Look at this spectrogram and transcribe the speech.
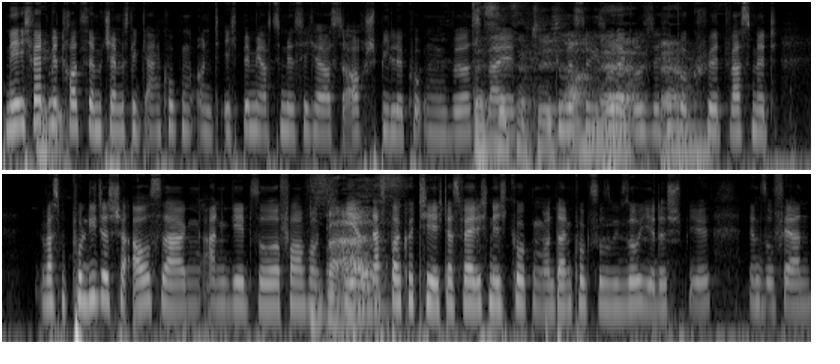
Nee, ich werde nee. mir trotzdem Champions League angucken und ich bin mir auch ziemlich sicher, dass du auch Spiele gucken wirst, weil du bist sowieso eine, der größte ähm, Hypocrite, was mit was mit politische Aussagen angeht, so Form von, was? ja, das boykottiere ich, das werde ich nicht gucken und dann guckst du sowieso jedes Spiel. Insofern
